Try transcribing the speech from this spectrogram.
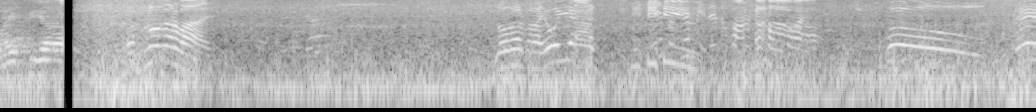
বাইকটি যারা ব্লগার ভাই ব্লগার ভাই ও ইয়াস মেরে দেবো আমি কিছু করার। ও hey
